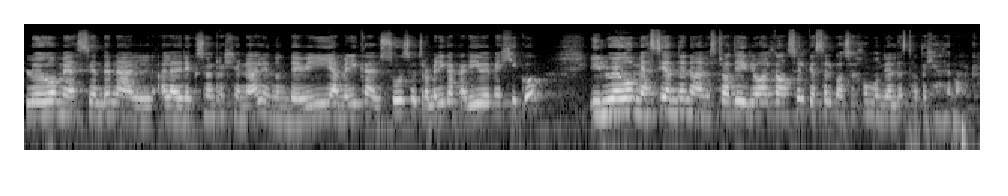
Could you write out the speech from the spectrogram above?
Luego me ascienden al- a la dirección regional, en donde vi América del Sur, Centroamérica, Caribe, México. Y luego me ascienden al Strategy Global Council, que es el Consejo Mundial de Estrategias de Marca.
